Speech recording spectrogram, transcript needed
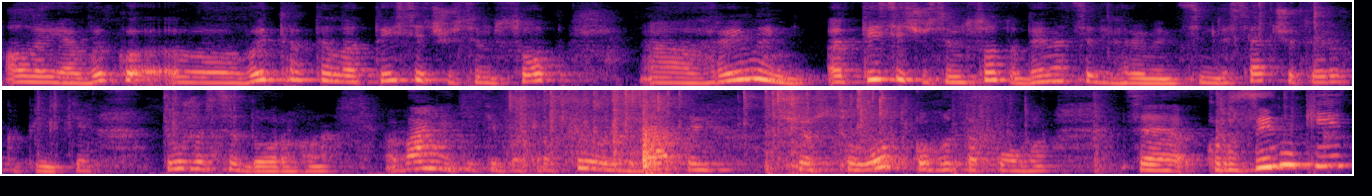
але я е, витратила 1700 е, гривень, е, 1711 гривень, 74 копійки. Дуже все дорого. Ваня тільки попросила взяти щось солодкого такого. Це корзинки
